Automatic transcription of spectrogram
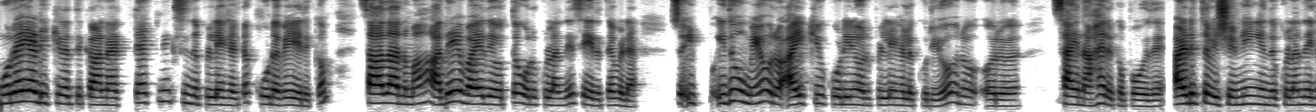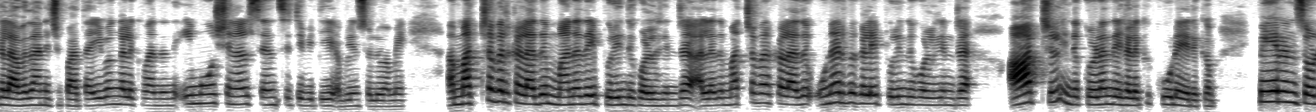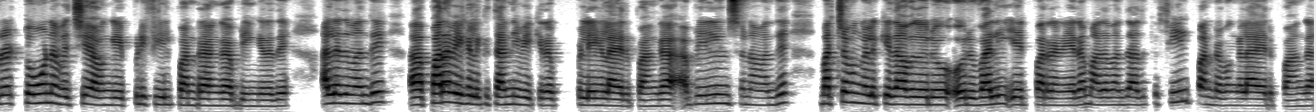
முறையடிக்கிறதுக்கான டெக்னிக்ஸ் இந்த பிள்ளைகள்கிட்ட கூடவே இருக்கும். சாதாரணமாக அதே வயதை ஒத்த ஒரு குழந்தை செய்கிறத விட. ஸோ இப் இதுவுமே ஒரு ஐக்கியூ கூடின ஒரு பிள்ளைகளுக்குரிய ஒரு ஒரு சைனாக இருக்க போகுது. அடுத்த விஷயம் நீங்க இந்த குழந்தைகளை அவதானிச்சு பார்த்தா இவங்களுக்கு வந்து இந்த இமோஷனல் சென்சிட்டிவிட்டி அப்படின்னு சொல்லுவோமே மற்றவர்களது மனதை புரிந்து கொள்கின்ற அல்லது மற்றவர்களது உணர்வுகளை புரிந்து கொள்கின்ற ஆற்றல் இந்த குழந்தைகளுக்கு கூட இருக்கும். பேரண்ட்ஸோட டோனை வச்சு அவங்க எப்படி ஃபீல் பண்றாங்க அப்படிங்கிறது அல்லது வந்து அஹ், பறவைகளுக்கு தண்ணி வைக்கிற பிள்ளைகளா இருப்பாங்க. அப்படி இல்லைன்னு சொன்னா வந்து மற்றவங்களுக்கு ஏதாவது ஒரு ஒரு வலி ஏற்படுற நேரம் அதை வந்து அதுக்கு ஃபீல் பண்றவங்களா இருப்பாங்க.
